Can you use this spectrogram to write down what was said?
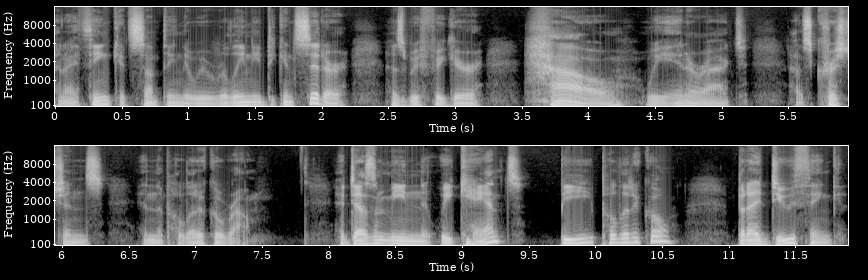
and I think it's something that we really need to consider as we figure how we interact as Christians in the political realm. It doesn't mean that we can't be political, but I do think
